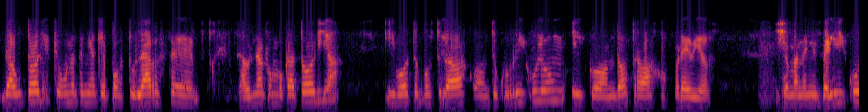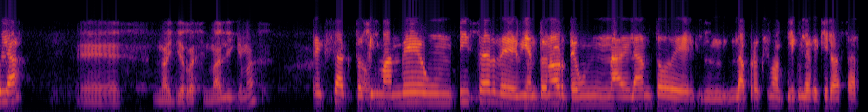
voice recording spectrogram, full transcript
de autores que uno tenía que postularse, se abrió una convocatoria y vos te postulabas con tu currículum y con dos trabajos previos. Yo mandé mi película. Eh, ¿No hay tierra sin mal y qué más? Exacto, y mandé un teaser de Viento Norte, un adelanto de la próxima película que quiero hacer.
